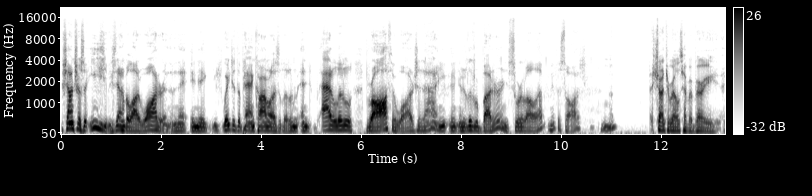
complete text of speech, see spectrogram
chanterelles are easy because they don't have a lot of water in them. And, they, and you wait till the pan caramelizes a little and add a little broth or water to that, and, you, and a little butter, and swirl it all up. You have a sauce. Mm. Chanterelles have a very uh,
